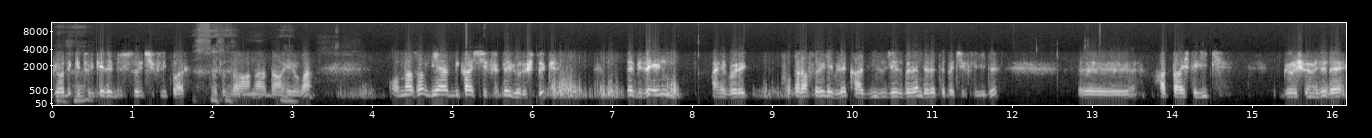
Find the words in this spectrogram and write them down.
Gördük ki Türkiye'de bir sürü çiftlik var. Tatuta ana dahil olan. Ondan sonra diğer birkaç çiftlikle görüştük. Ve bize en hani böyle fotoğraflarıyla bile kalbimizi cezbeden Dedetepe çiftliğiydi. Ee, hatta işte ilk görüşmemizi de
